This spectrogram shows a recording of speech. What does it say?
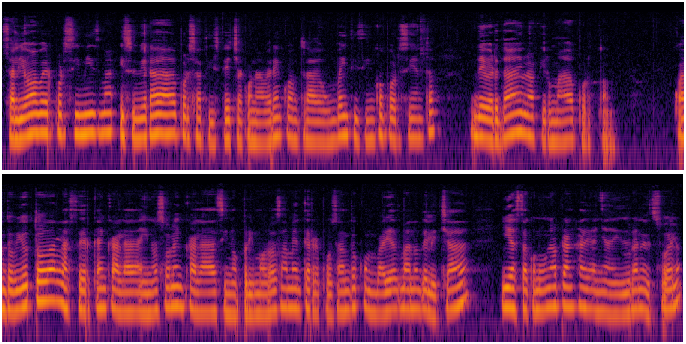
Salió a ver por sí misma y se hubiera dado por satisfecha con haber encontrado un 25% de verdad en lo afirmado por Tom. Cuando vio toda la cerca encalada y no solo encalada, sino primorosamente reposando con varias manos de lechada y hasta con una franja de añadidura en el suelo,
